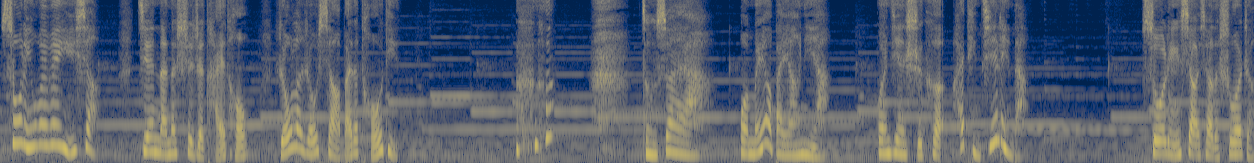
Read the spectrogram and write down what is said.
苏玲微微一笑，艰难的试着抬头揉了揉小白的头顶。呵呵，总算啊，我没有白养你啊，关键时刻还挺机灵的。苏玲笑笑的说着，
